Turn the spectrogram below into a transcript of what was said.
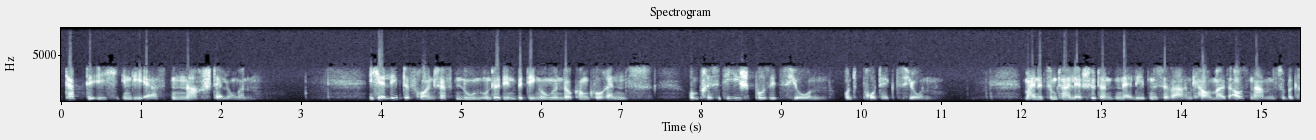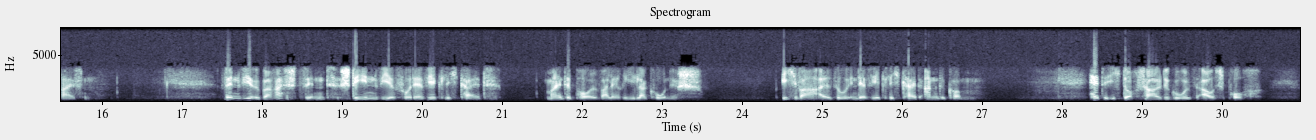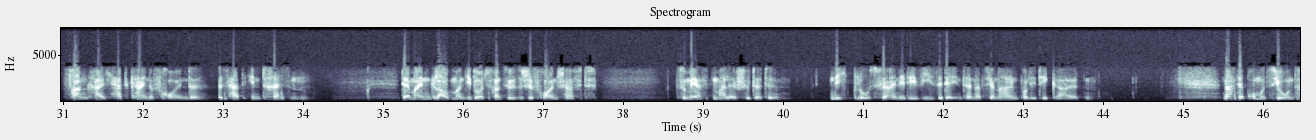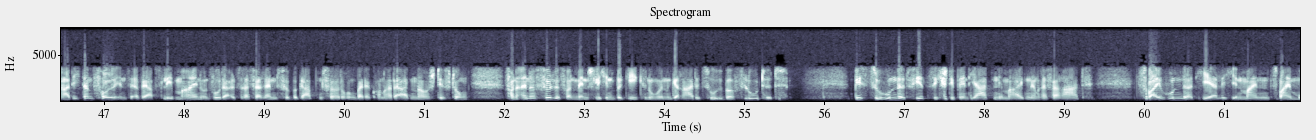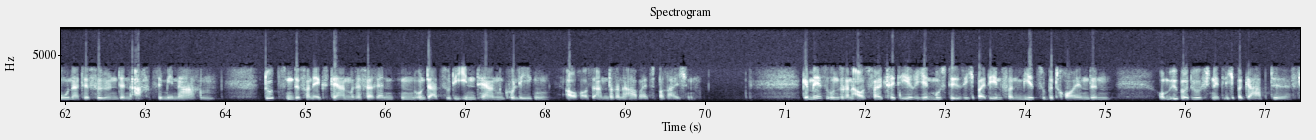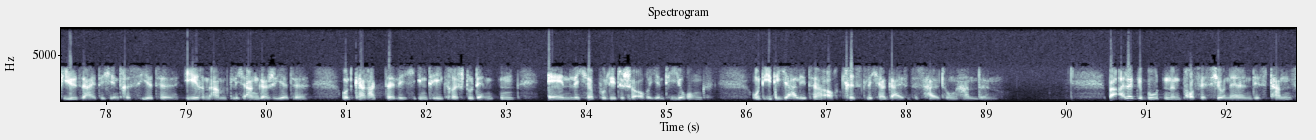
tappte ich in die ersten Nachstellungen. Ich erlebte Freundschaften nun unter den Bedingungen der Konkurrenz um Prestige, Position und Protektion. Meine zum Teil erschütternden Erlebnisse waren kaum als Ausnahmen zu begreifen. Wenn wir überrascht sind, stehen wir vor der Wirklichkeit, meinte Paul Valéry lakonisch. Ich war also in der Wirklichkeit angekommen. Hätte ich doch Charles de Gaulles Ausspruch Frankreich hat keine Freunde, es hat Interessen, der meinen Glauben an die deutsch-französische Freundschaft zum ersten Mal erschütterte, nicht bloß für eine Devise der internationalen Politik gehalten. Nach der Promotion trat ich dann voll ins Erwerbsleben ein und wurde als Referent für Begabtenförderung bei der Konrad-Adenauer-Stiftung von einer Fülle von menschlichen Begegnungen geradezu überflutet. Bis zu 140 Stipendiaten im eigenen Referat, 200 jährlich in meinen zwei Monate füllenden acht Seminaren, Dutzende von externen Referenten und dazu die internen Kollegen, auch aus anderen Arbeitsbereichen. Gemäß unseren Auswahlkriterien musste es sich bei den von mir zu betreuenden um überdurchschnittlich begabte, vielseitig interessierte, ehrenamtlich engagierte und charakterlich integre Studenten ähnlicher politischer Orientierung und idealiter auch christlicher Geisteshaltung handeln. Bei aller gebotenen professionellen Distanz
